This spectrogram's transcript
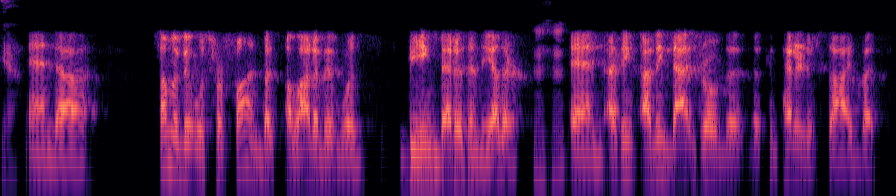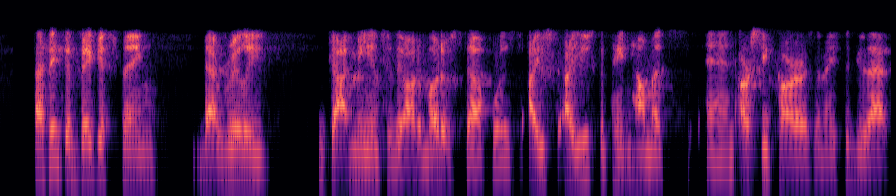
Yeah. And uh, some of it was for fun, but a lot of it was being better than the other. Mm-hmm. And I think I think that drove the the competitive side. But I think the biggest thing that really got me into the automotive stuff was I used I used to paint helmets and RC cars, and I used to do that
